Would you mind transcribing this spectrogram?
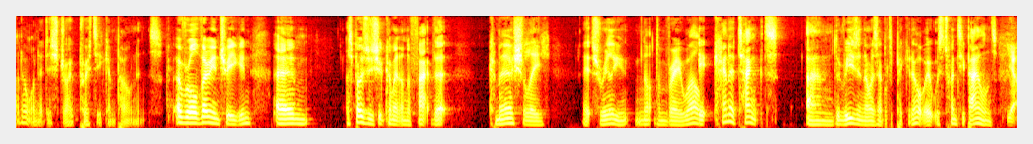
I don't want to destroy pretty components. Overall, very intriguing. Um, I suppose we should comment on the fact that commercially, it's really not done very well. It kind of tanked, and the reason I was able to pick it up, it was twenty pounds. Yeah.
